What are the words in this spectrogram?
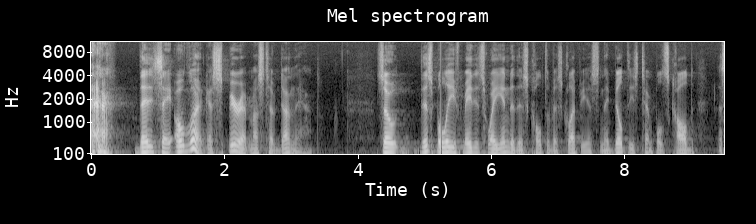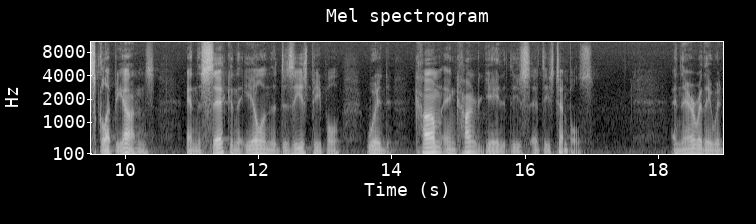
they say, oh, look, a spirit must have done that. So, this belief made its way into this cult of Asclepius, and they built these temples called Asclepions and the sick and the ill and the diseased people would come and congregate at these, at these temples. And there where they would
